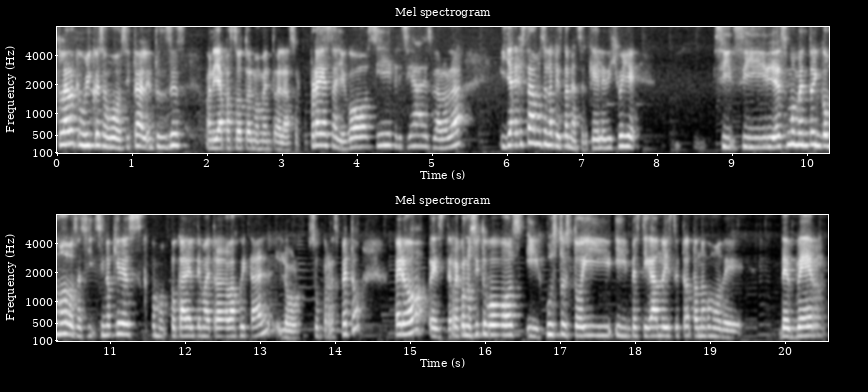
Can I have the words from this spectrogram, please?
claro que ubico esa voz y tal. Entonces, bueno, ya pasó todo el momento de la sorpresa, llegó, sí, felicidades, bla, bla, bla. Y ya que estábamos en la fiesta, me acerqué y le dije, oye, si, si es momento incómodo, o sea, si, si no quieres como tocar el tema de trabajo y tal, lo súper respeto, pero este, reconocí tu voz y justo estoy investigando y estoy tratando como de, de ver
